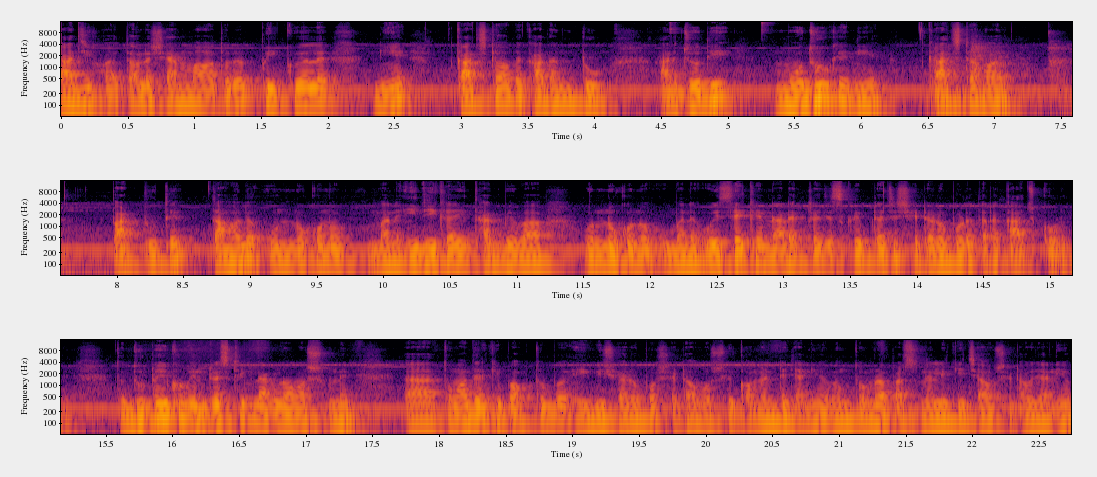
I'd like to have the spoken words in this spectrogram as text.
রাজি হয়, তাহলে শ্যাম মাহাতোরের প্রিকুয়েলে নিয়ে কাজটা হবে খাদান টু আর যদি মধুকে নিয়ে কাজটা হয় পার্ট টুতে তাহলে অন্য কোনো মানে ইদিকাই থাকবে বা অন্য কোনো মানে ওই সেকেন্ড আরেকটা যে স্ক্রিপ্ট আছে, সেটার ওপরে তারা কাজ করবে। তো দুটোই খুব ইন্টারেস্টিং লাগল আমার শুনে। তোমাদের কি বক্তব্য এই বিষয়ের ওপর সেটা অবশ্যই কমেন্টে জানিও এবং তোমরা পার্সোনালি কী চাও সেটাও জানিও।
